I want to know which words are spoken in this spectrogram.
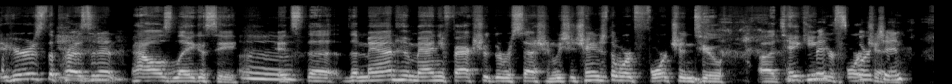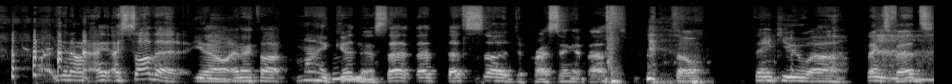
here's the President Powell's legacy. Uh, It's the the man who manufactured the recession. We should change the word fortune to uh, taking your fortune. Uh, you know, I, I saw that, you know, and I thought, my Mm. goodness, that that that's uh, depressing at best. So, thank you, uh, thanks, Feds.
